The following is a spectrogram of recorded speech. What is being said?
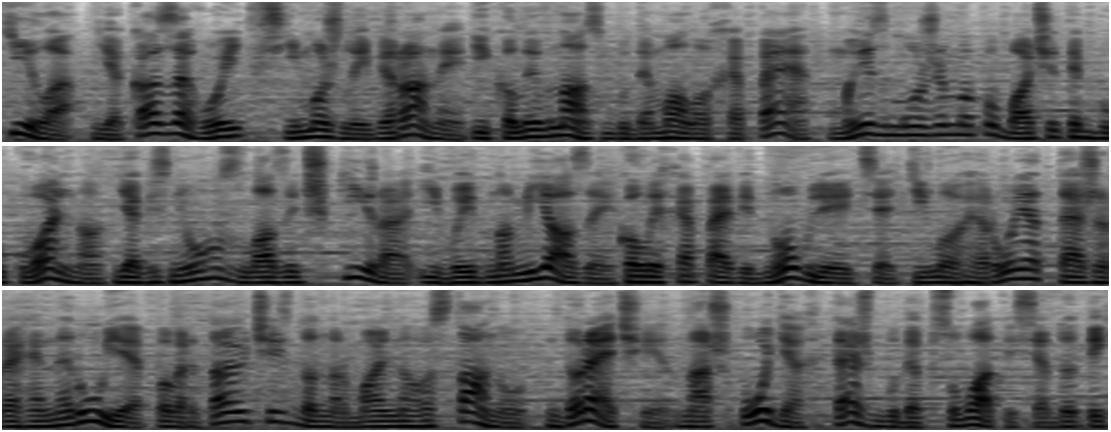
тіла, яка загоїть всі можливі рани. І коли в нас буде мало ХП, ми зможемо побачити буквально, як з нього злазить шкіра і видно м'язи. Коли ХП відновлюється, тіло героя теж регенерує, повертаючись до нормального стану. До речі, наш одяг теж буде псуватися до тих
